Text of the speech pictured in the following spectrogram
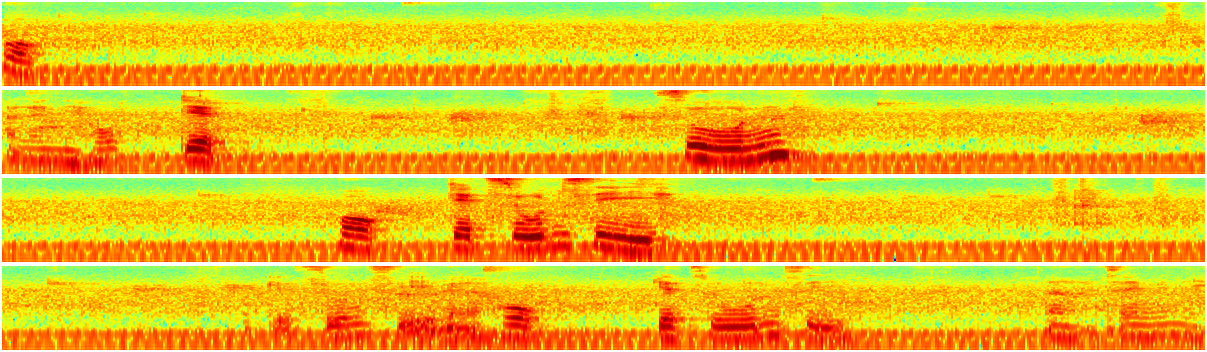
หกอะไรนี่หกเจ็ดศูนย์ หกเจ็ดศูนย์สี่เจ็ดศูนย์สี่นี่ยหกเจ็ดศูนย์สี่อ่าใช่ไหมนี่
